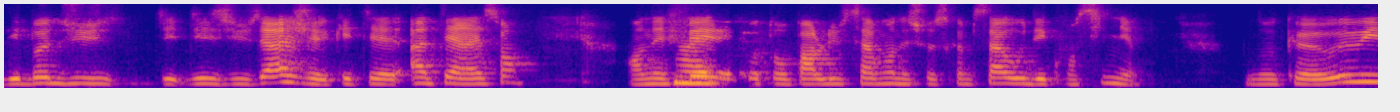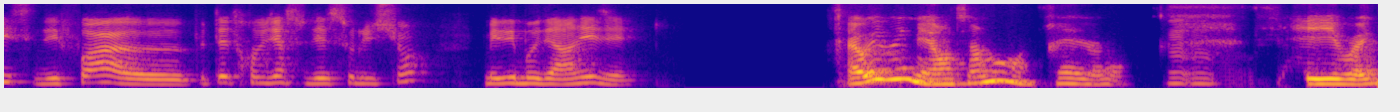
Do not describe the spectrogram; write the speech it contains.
des, bonnes des, usages qui étaient intéressants. En effet, quand on parle du savon, des choses comme ça ou des consignes. Donc oui, oui, c'est des fois peut-être revenir sur des solutions, mais les moderniser. Ah oui, oui, mais entièrement. Après, et ouais,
